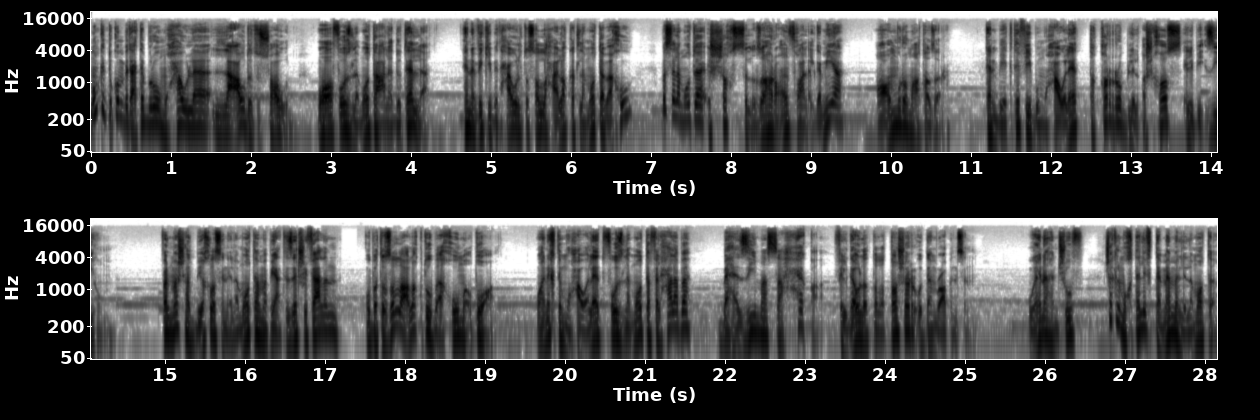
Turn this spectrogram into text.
ممكن تكون بتعتبره محاولة لعودة الصعود وهو فوز لاموتا على دوتيلا. هنا فيكي بتحاول تصلح علاقة لاموتا بأخوه بس لاموتا الشخص اللي ظهر عنفه على الجميع عمره ما اعتذر. كان بيكتفي بمحاولات تقرب للأشخاص اللي بيأذيهم. فالمشهد بيخلص إن لاموتا ما بيعتذرش فعلا وبتظل علاقته بأخوه مقطوعة. وهنختم محاولات فوز لاموتا في الحلبة بهزيمة ساحقة في الجولة 13 قدام روبنسون. وهنا هنشوف شكل مختلف تماما للاموتا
